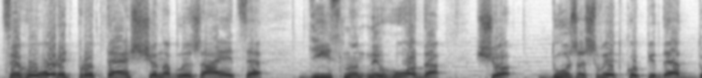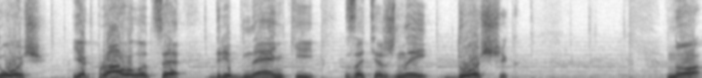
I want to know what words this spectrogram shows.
Це говорить про те, що наближається дійсно негода, що дуже швидко піде дощ. Як правило, це дрібненький затяжний дощик. Но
